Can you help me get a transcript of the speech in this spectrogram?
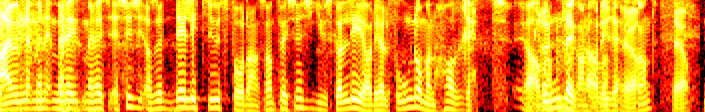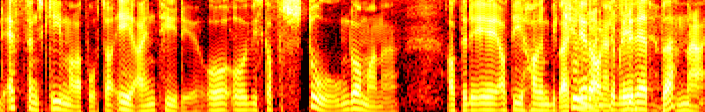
Nei, men, men, men jeg, jeg, jeg synes, altså, det er litt utfordrende. Sant? For jeg syns ikke vi skal le av det hele. For ungdommen har rett. Ja, Grunnleggende ja, har de rett. Ja, sant? Ja. FNs klimarapporter er entydige. Og, og, vi skal forstå ungdommene. At, er, at, de har en bekymring. Det er ikke rart de blir redde. Nei,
